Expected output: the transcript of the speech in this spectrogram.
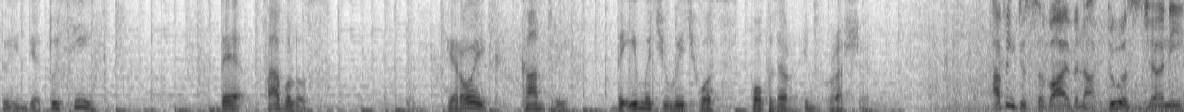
to India to see the fabulous, heroic country, the image of which was popular in Russia. Having to survive an arduous journey,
